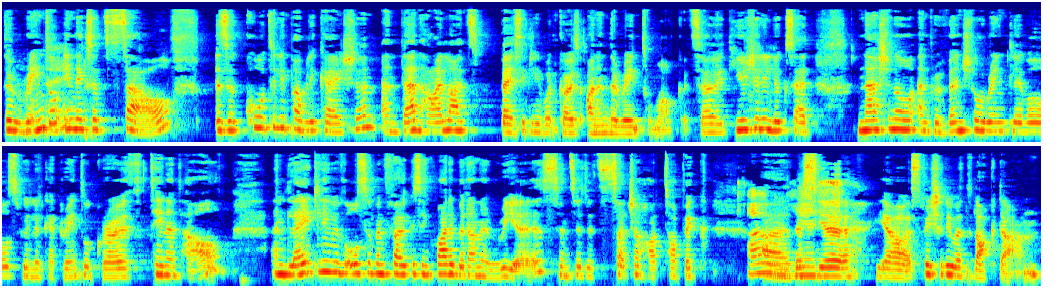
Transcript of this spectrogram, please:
The rental index itself is a quarterly publication and that highlights basically what goes on in the rental market. So it usually looks at national and provincial rent levels. We look at rental growth, tenant health. And lately we've also been focusing quite a bit on arrears since it's such a hot topic oh, uh, this yes. year. Yeah, especially with lockdown.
